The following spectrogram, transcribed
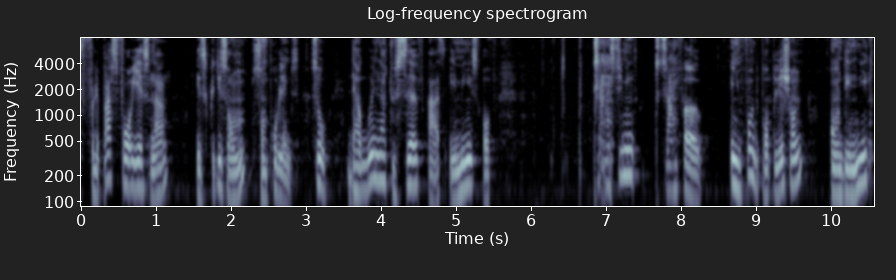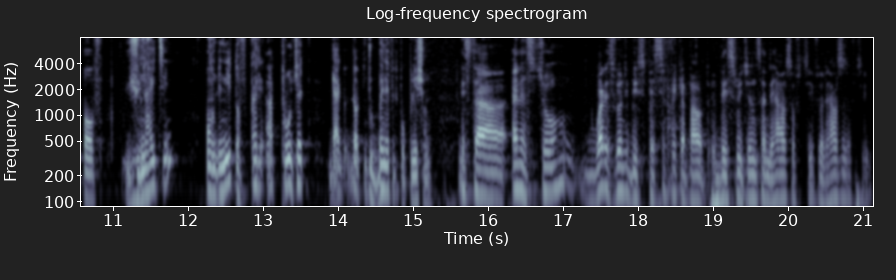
for the past four years now, is creating some, some problems. So they are going now to serve as a means of transforming, transfer, inform the population on the need of uniting, on the need of carrying out projects that, that to benefit the population. Mr. Ernest Cho, what is going to be specific about these regions and the House of Chiefs or the Houses of Chiefs?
